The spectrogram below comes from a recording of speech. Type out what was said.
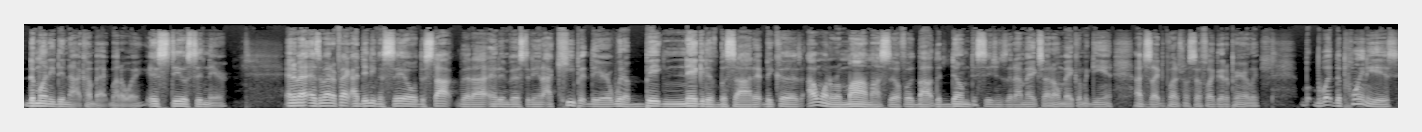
The money did not come back. By the way, it's still sitting there. And as a matter of fact, I didn't even sell the stock that I had invested in. I keep it there with a big negative beside it because I want to remind myself about the dumb decisions that I make so I don't make them again. I just like to punish myself like that, apparently. But, but the point is,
